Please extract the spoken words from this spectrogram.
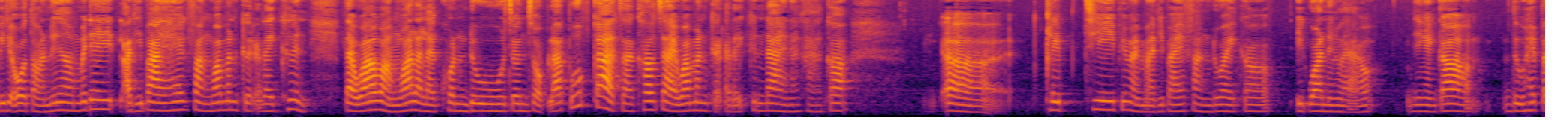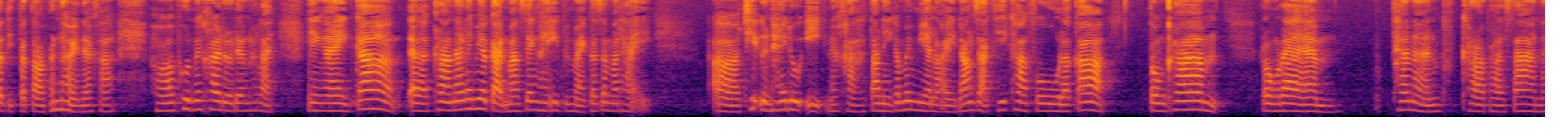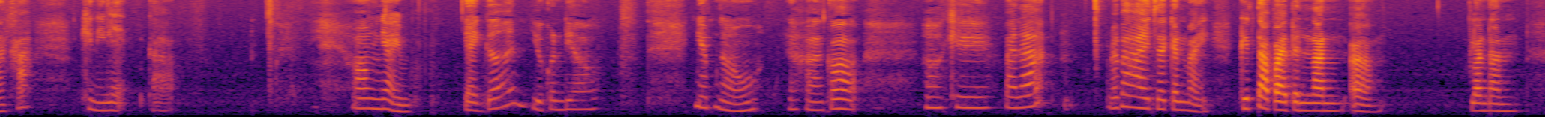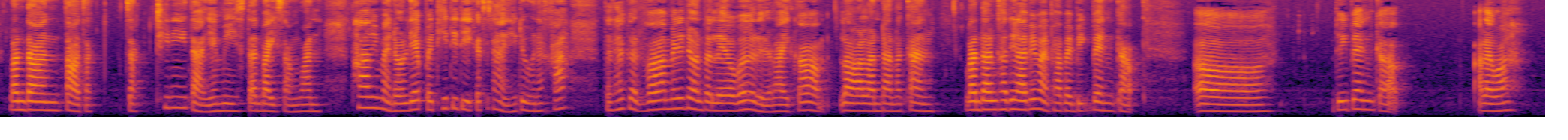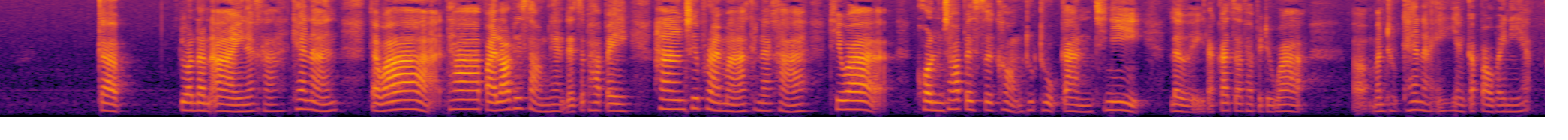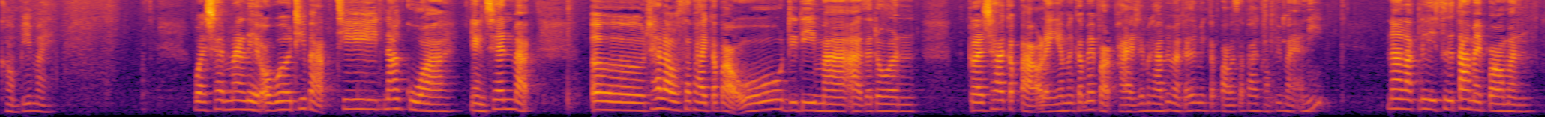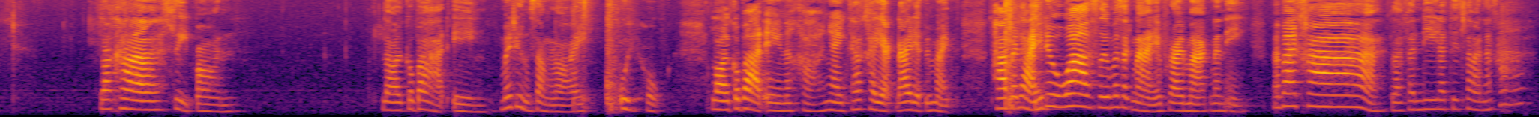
วิดีโอต่อเนื่องไม่ได้อธิบายให้ฟังว่ามันเกิดอะไรขึ้น แต่ว่าหวังว่าหลายๆ คนดูจนจบแล้วปุ๊บก็อาจจะเข้าใจว่ามันเกิดอะไรขึ้นได้นะคะ ก็คลิปที่พี่ใหม่มาอธิบายให้ฟังด้วยก็อีกวันหนึ่งแล้ว ยังไงก็ดูให้ปฏิประต่อกันหน่อยนะคะ เพราะว่าพูดไม่ค่อยรู้เรื่องเท่าไหร่ ยังไงก็คราวหน้าได้มีโอกาสมาเซี่ยงไฮ้อีกปีใหม่ก็จะมาถ่าย ที่อื่นให้ดูอีกนะคะ ตอนนี้ก็ไม่มีอะไรนอกจากที่คาฟู แล้วก็ตรงข้ามโรงแรมท่านั้นคาราพาซานะคะ แค่นี้แหละก็ห้องใหญ่ใหญ่เกินอยู่คนเดียว เงียบเหงานะคะก็โอเค ไปละบ๊ายบายเจอกันใหม่ คลิปต่อไปเป็นลอนเอ่อลอนดอนลอนดอนต่อจาก จากที่นี่แต่ยังมีสแตนบายอีกสองวัน ถ้าพี่ใหม่โดนเรียกไปที่ดีๆ ก็จะถ่ายให้ดูนะคะ แต่ถ้าเกิดว่าไม่ได้โดนไปเลเวอร์หรืออะไรก็รอลอนดอนละกันลอนดอนคราที่แล้วพี่ใหม่พาไปบิ๊กเบนกับเอ่อบิ๊กเบนกับอะไรวะ กับลอนดอนไอนะคะ แค่นั้นแต่ว่าถ้าไปรอบที่สองเนี่ย เดี๋ยวจะพาไปห้างชื่อ Primark นะคะ ที่ว่าคนชอบไปซื้อของถูกๆกันที่นี่เลย แล้วก็จะพาไปดูว่า มันถูกแค่ไหนอย่างกระเป๋าใบนี้ของพี่ใหม่ว่าใช้มาเลโอเวอร์ที่แบบที่น่ากลัวอย่างเช่นแบบเออถ้าเราสะพายกระเป๋าดีๆ มาอาจจะโดนกระชากกระเป๋าอะไรเงี้ยมันก็ไม่ปลอดภัยใช่ไหมคะพี่ใหม่ก็จะมีกระเป๋าสะพายของพี่ใหม่อันนี้น่ารักดีซื้อตามไอปอมัน ราคาสี่ปอนร้อยกว่าบาทเองไม่ถึงสองร้อย อุ้ยหกร้อยกว่าบาทเองนะคะ ไงถ้าใครอยากได้เดี๋ยวไปใหม่ พาไปถ่ายให้ดูว่าซื้อมาจากไหนพรายมาร์กนั่นเอง บ๊ายบายค่ะลาฟันดีลาติสวัสดีนะคะ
